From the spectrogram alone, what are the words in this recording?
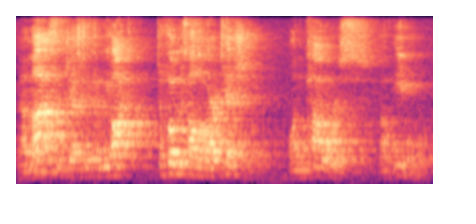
And I'm not suggesting that we ought to focus all of our attention on the powers of evil.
